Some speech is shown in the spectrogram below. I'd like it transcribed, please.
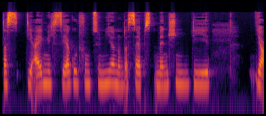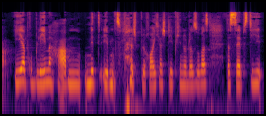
dass die eigentlich sehr gut funktionieren und dass selbst Menschen, die ja eher Probleme haben mit eben zum Beispiel Räucherstäbchen oder sowas, dass selbst die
